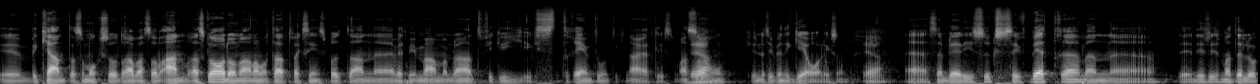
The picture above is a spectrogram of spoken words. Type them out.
eh, bekanta som också drabbas av andra skador när de har tagit vaccinsprutan. Eh, Jag vet min mamma bland annat fick ju extremt ont i knät liksom. Alltså Ja. hon kunde typ inte gå liksom. Ja. Eh, Sen blev det ju successivt bättre men eh, det, det är som att det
